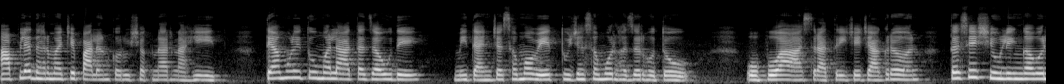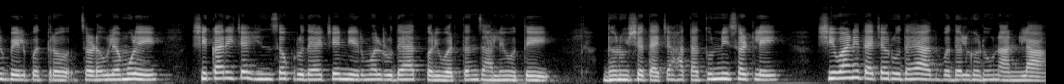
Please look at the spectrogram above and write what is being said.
आपल्या धर्माचे पालन करू शकणार नाहीत. त्यामुळे तू मला आता जाऊ दे. मी त्यांच्यासमवेत तुझ्यासमोर हजर होतो. उपवास रात्रीचे जागरण तसेच शिवलिंगावर बेलपत्र चढवल्यामुळे शिकारीच्या हिंसक हृदयाचे निर्मल हृदयात परिवर्तन झाले होते. धनुष्य त्याच्या हातातून निसटले. शिवाने त्याच्या हृदयात बदल घडवून आणला.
